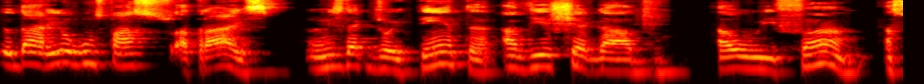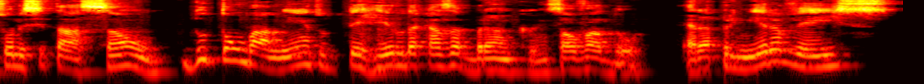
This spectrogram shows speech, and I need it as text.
Eu daria alguns passos atrás. No início da década de 80, havia chegado ao IFAM a solicitação do tombamento do terreiro da Casa Branca, em Salvador. Era a primeira vez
